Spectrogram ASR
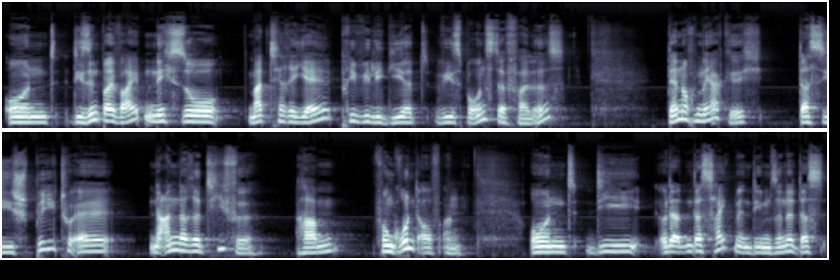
Und die sind bei weitem nicht so materiell privilegiert, wie es bei uns der Fall ist. Dennoch merke ich, dass sie spirituell eine andere Tiefe haben von Grund auf an. Und die, oder das zeigt mir in dem Sinne, dass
